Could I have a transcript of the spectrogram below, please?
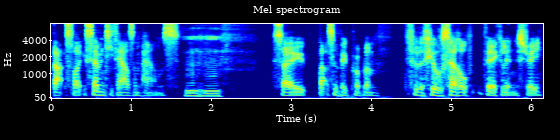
that's like seventy thousand pounds. Mm-hmm. So that's a big problem for the fuel cell vehicle industry.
